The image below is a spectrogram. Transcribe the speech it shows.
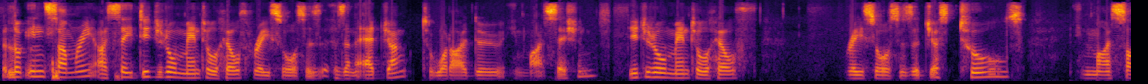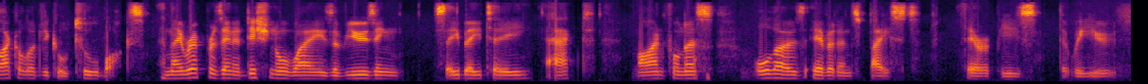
But look, in summary, I see digital mental health resources as an adjunct to what I do in my sessions. Digital mental health resources are just tools in my psychological toolbox, and they represent additional ways of using CBT, ACT, mindfulness, all those evidence based therapies that we use.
